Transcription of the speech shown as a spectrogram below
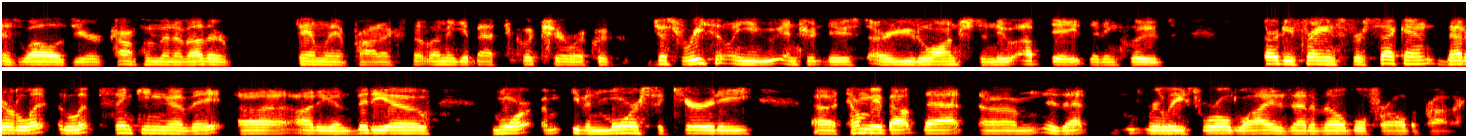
as well as your complement of other family of products. But let me get back to ClickShare real quick. Just recently, you introduced or you launched a new update that includes 30 frames per second, better lip, syncing of a, uh, audio and video, more um, even more security. Uh, tell me about that. Um, is that released worldwide? Is that available for all the products?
